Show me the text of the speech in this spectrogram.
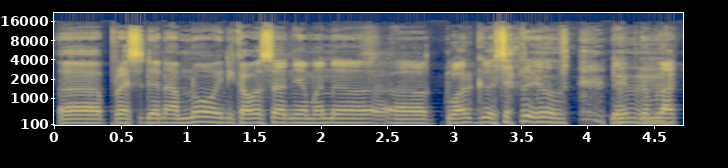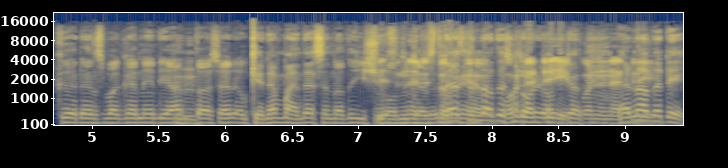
uh, Presiden AMNO ini kawasan yang mana uh, keluarga Syaril daripada Melaka dan sebagainya dihantar Syaril. Okay, never mind. That's another issue. That's another story. That's another story. another day, another Another day.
